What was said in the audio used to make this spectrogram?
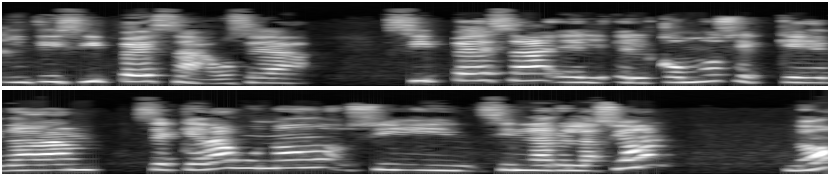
Inti sí pesa, o sea, sí pesa el, el cómo se queda, se queda uno sin, sin la relación, ¿no?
